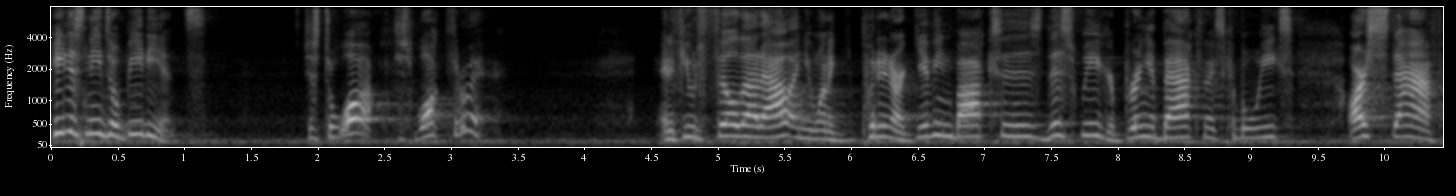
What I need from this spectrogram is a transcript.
He just needs obedience just to walk, just walk through it. And if you would fill that out and you want to put in our giving boxes this week or bring it back for the next couple weeks, our staff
